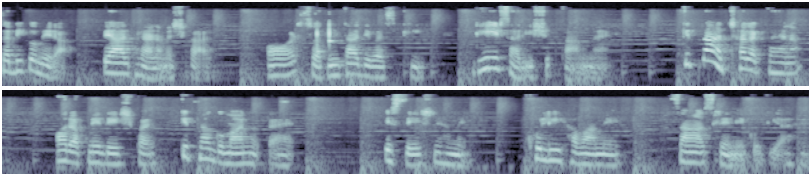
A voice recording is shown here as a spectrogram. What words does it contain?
सभी को मेरा प्यार भरा नमस्कार और स्वतंत्रता दिवस की ढेर सारी शुभकामनाएँ। कितना अच्छा लगता है ना? और अपने देश पर कितना गुमान होता है। इस देश ने हमें खुली हवा में सांस लेने को दिया है।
